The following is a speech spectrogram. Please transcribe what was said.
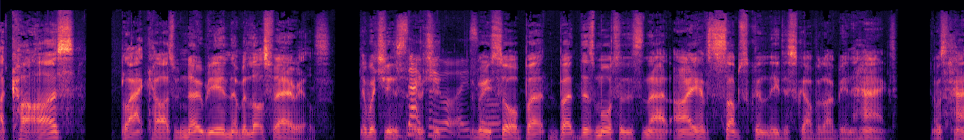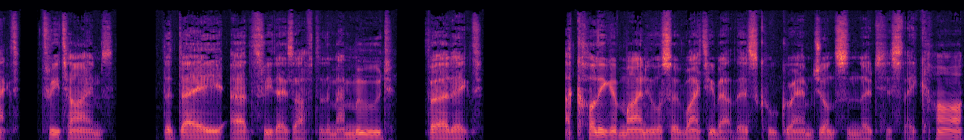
are cars, black cars with nobody in them with lots of aerials. Which is exactly which what we saw, but but there's more to this than that. I have subsequently discovered I've been hacked. I was hacked three times the day, uh, three days after the Mahmood verdict, a colleague of mine who also writing about this, called Graham Johnson, noticed a car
